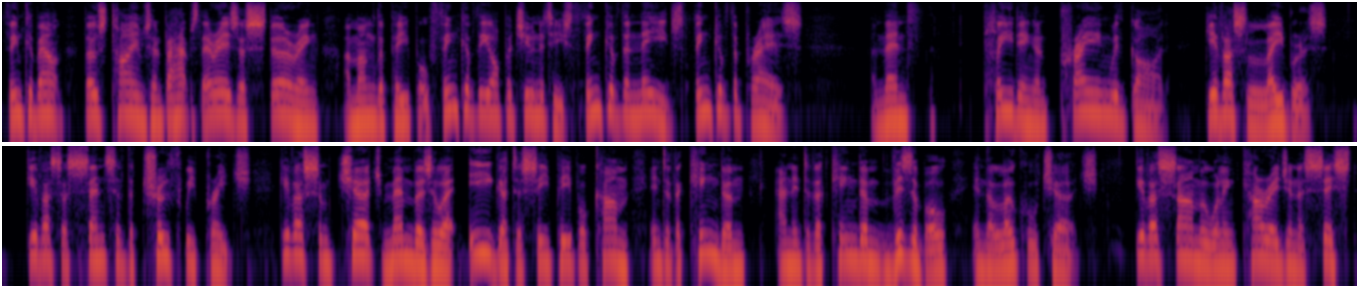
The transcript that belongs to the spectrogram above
Think about those times when perhaps there is a stirring among the people. Think of the opportunities, think of the needs, think of the prayers, and then th- pleading and praying with God. Give us labourers. Give us a sense of the truth we preach. Give us some church members who are eager to see people come into the kingdom and into the kingdom visible in the local church. Give us some who will encourage and assist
